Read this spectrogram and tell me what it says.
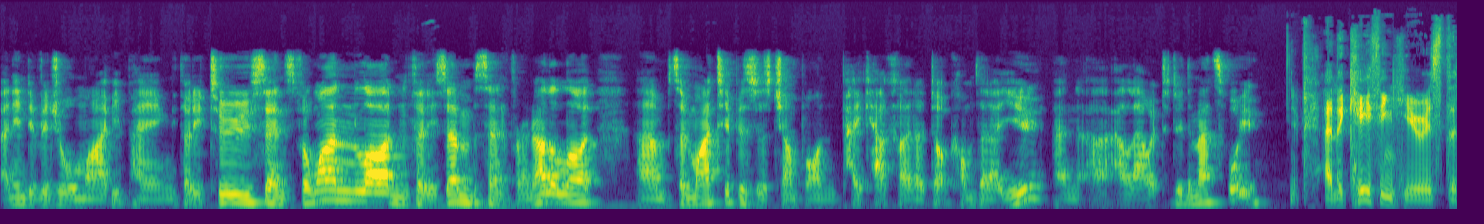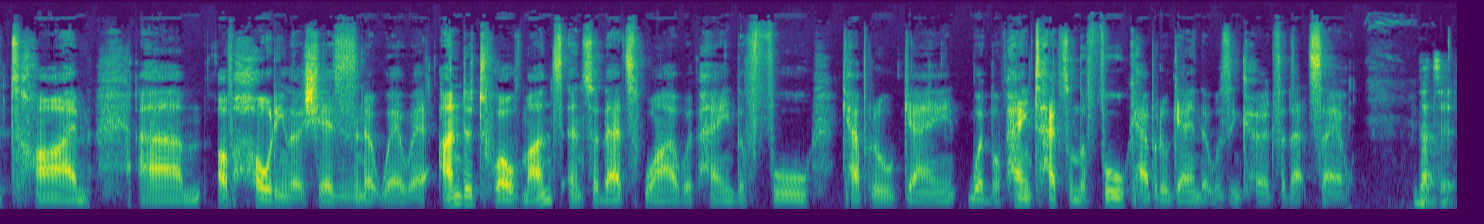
an individual might be paying 32 cents for one lot and 37% for another lot. Um, so my tip is just jump on paycalculator.com.au and uh, allow it to do the maths for you. And the key thing here is the time um, of holding those shares, isn't it? Where we're under 12 months, and so that's why we're paying the full capital gain. We're paying tax on the full capital gain that was incurred for that sale. That's it.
